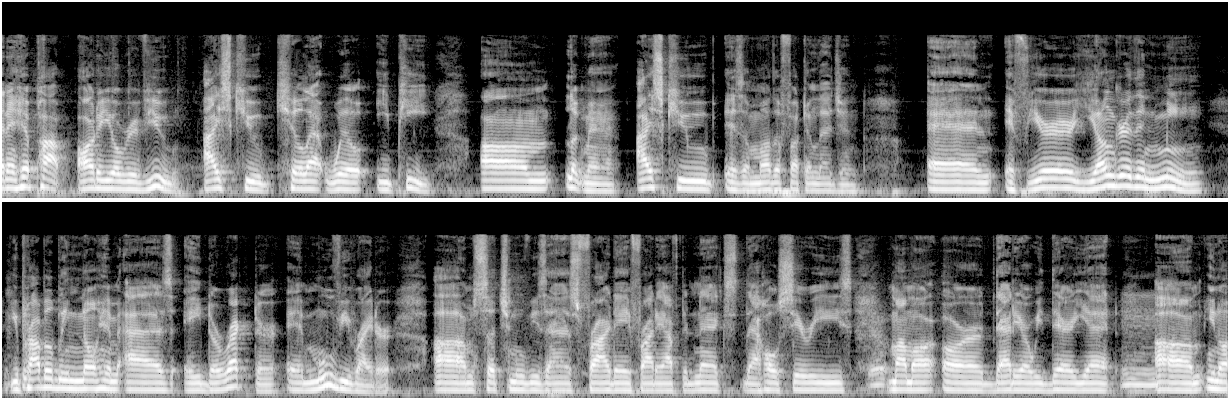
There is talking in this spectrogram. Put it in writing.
Then in hip hop audio review, Ice Cube Kill at Will EP. Um, look, man, Ice Cube is a motherfucking legend. And if you're younger than me, you probably know him as a director and movie writer. Um, such movies as Friday, Friday After Next, that whole series, Yep. Mama or Daddy, Are We There Yet? Um, you know,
